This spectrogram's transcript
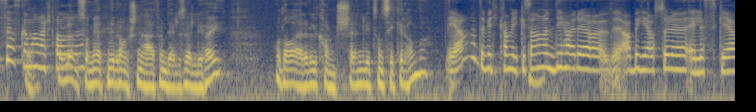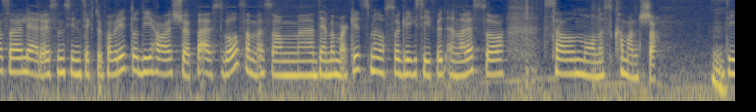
så skal man i hvert fall og Lønnsomheten i bransjen er fremdeles veldig høy. Og da er det vel kanskje en litt sånn sikker havn, da? Ja, det kan virke sånn. Men de har ABG også LSG, altså Lerøy som sin sektorfavoritt. Og de har kjøp av Austevoll, samme som DNB Markets, men også Grieg Seafood, NRS og Salmones Camancha. Mm. De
